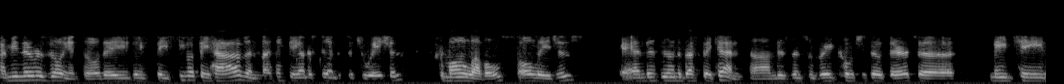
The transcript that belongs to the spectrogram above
I mean, they're resilient though. They, they they see what they have, and I think they understand the situation from all levels, all ages, and they're doing the best they can. Um, there's been some great coaches out there to maintain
